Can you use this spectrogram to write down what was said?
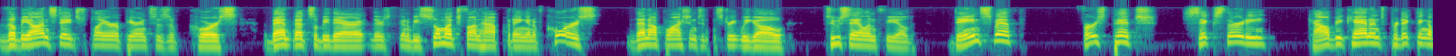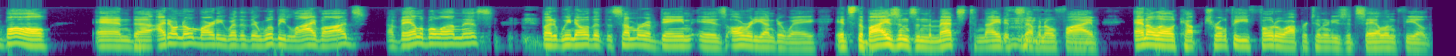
There'll be on stage player appearances, of course. The Bandits will be there. There's going to be so much fun happening. And of course, then up Washington Street we go to Sahlen Field. Dane Smith, first pitch, 630. Cal Buchanan's predicting a ball. And uh, I don't know, Marty, whether there will be live odds available on this, but we know that the summer of Dane is already underway. It's the Bisons and the Mets tonight at 7.05. NLL Cup trophy photo opportunities at Sahlen Field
